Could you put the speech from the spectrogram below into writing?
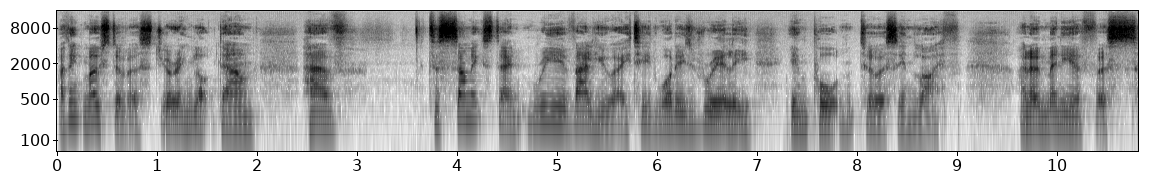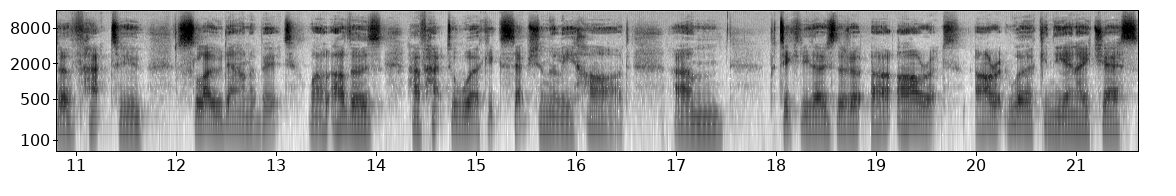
I think most of us during lockdown have, to some extent, re-evaluated what is really important to us in life. I know many of us have had to slow down a bit, while others have had to work exceptionally hard. Um, particularly those that are, are, at, are at work in the NHS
